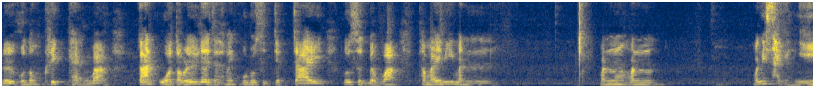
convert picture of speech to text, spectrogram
หรือคุณต้องพลิกแผงบ้าง การอวดต่อไปเรื่อยๆจะทำให้คุณรู้สึกเจ็บใจ รู้สึกแบบว่าทำไมนี่มัน มันมันมันนิสัยอย่างนี้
